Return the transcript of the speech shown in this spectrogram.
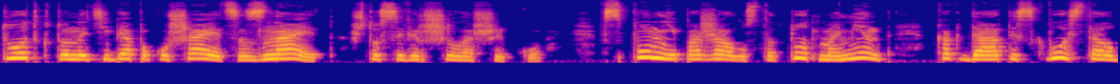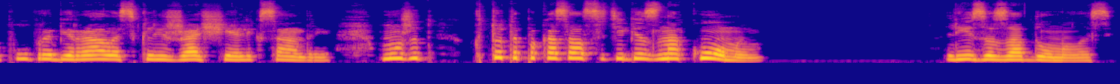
Тот, кто на тебя покушается, знает, что совершил ошибку. Вспомни, пожалуйста, тот момент, когда ты сквозь толпу пробиралась к лежащей Александре. Может, кто-то показался тебе знакомым? Лиза задумалась.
